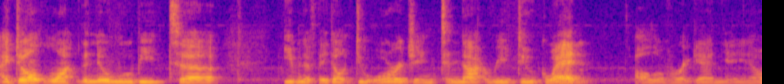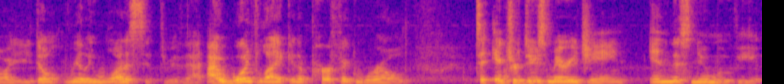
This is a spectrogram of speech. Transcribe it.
I don't want the new movie to, even if they don't do Origin, to not redo Gwen all over again. You, know, you don't really want to sit through that. I would like, in a perfect world, to introduce Mary Jane in this new movie.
